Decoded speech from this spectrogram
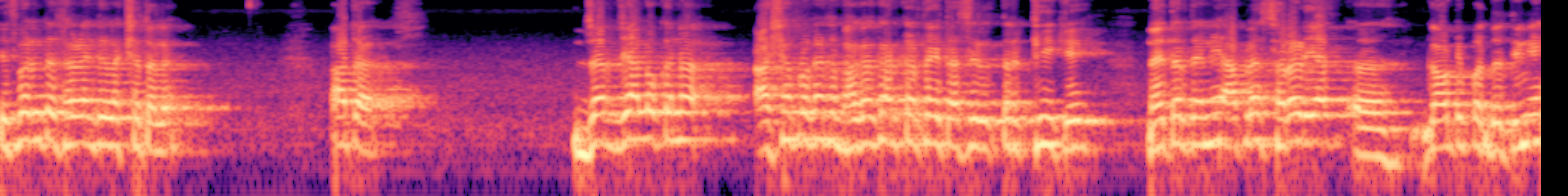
इथपर्यंत सगळ्यांच्या लक्षात आलं? आता जर ज्या लोकांना अशा प्रकारचा भागाकार करता येत असेल तर ठीक आहे. नाहीतर त्यांनी आपल्या सरळ या गावठी पद्धतीने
